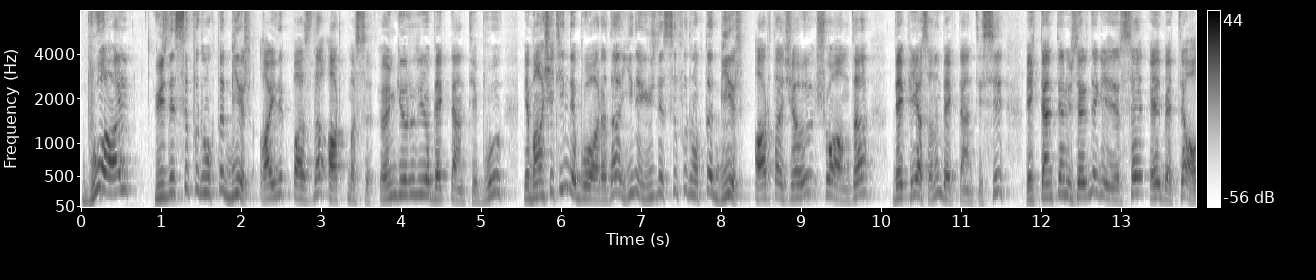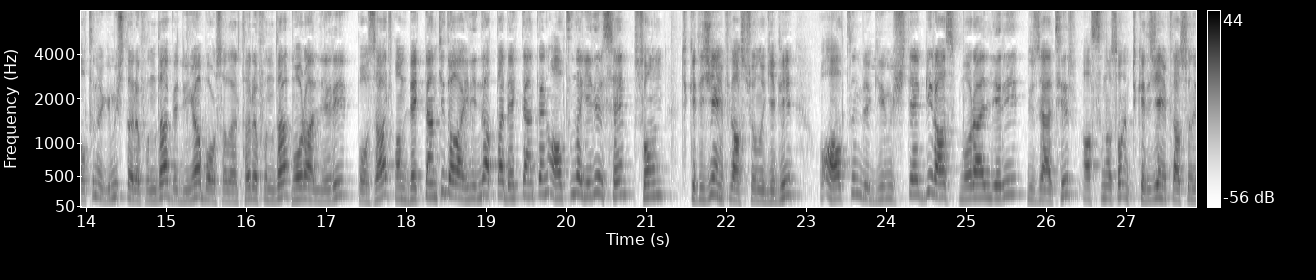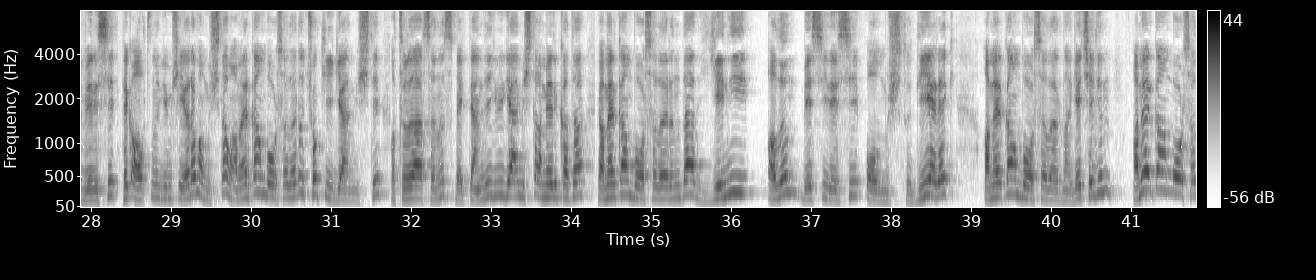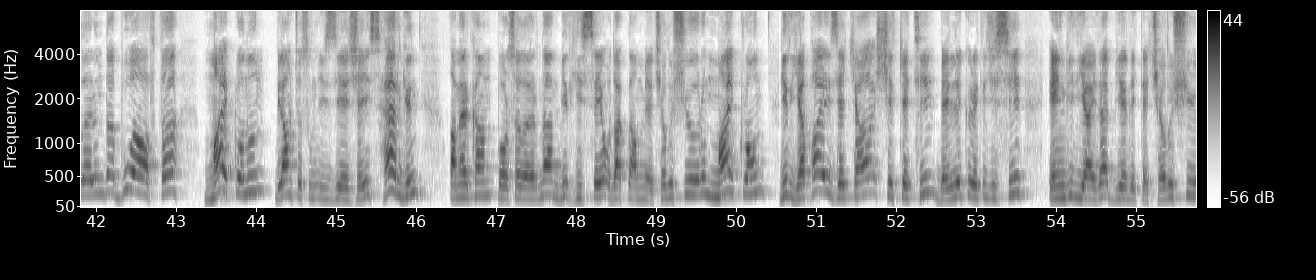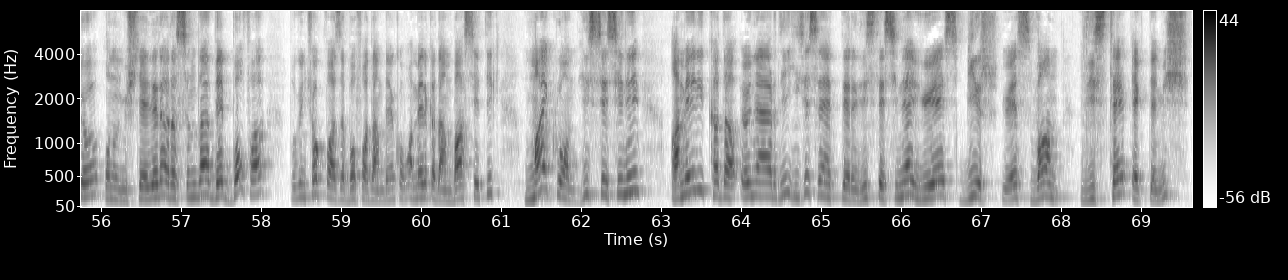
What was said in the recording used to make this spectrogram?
bu ay %0.1 aylık bazda artması öngörülüyor. Beklenti bu. Ve manşetin de bu arada yine %0.1 artacağı şu anda ve piyasanın beklentisi. Beklentilerin üzerinde gelirse elbette altın ve gümüş tarafında ve dünya borsaları tarafında moralleri bozar. Ama beklenti dahilinde hatta beklentilerin altında gelirse son tüketici enflasyonu gibi o altın ve gümüşte biraz moralleri düzeltir. Aslında son tüketici enflasyonu verisi pek altın ve gümüşe yaramamıştı ama Amerikan borsalarına çok iyi gelmişti. Hatırlarsanız beklendiği gibi gelmişti Amerika'da. Ve Amerikan borsalarında yeni alım vesilesi olmuştu diyerek Amerikan borsalarına geçelim. Amerikan borsalarında bu hafta Micron'un bilançosunu izleyeceğiz. Her gün Amerikan borsalarından bir hisseye odaklanmaya çalışıyorum. Micron bir yapay zeka şirketi, bellek üreticisi Nvidia ile birlikte çalışıyor. Onun müşterileri arasında ve BOFA bugün çok fazla BOFA'dan, Bank of America'dan bahsettik. Micron hissesini Amerika'da önerdiği hisse senetleri listesine US 1, US 1 liste eklemiş.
